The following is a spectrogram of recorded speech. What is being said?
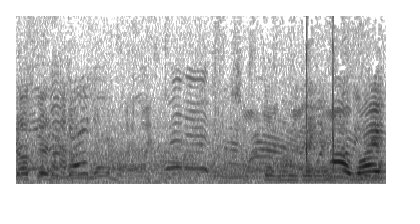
Dustin. Come on, White.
